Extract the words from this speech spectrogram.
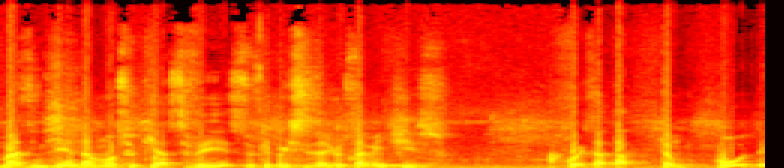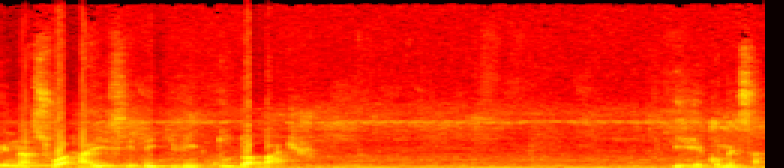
Mas entenda, moço, que às vezes o que precisa é justamente isso. A coisa está tão podre na sua raiz que tem que vir tudo abaixo. E recomeçar.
